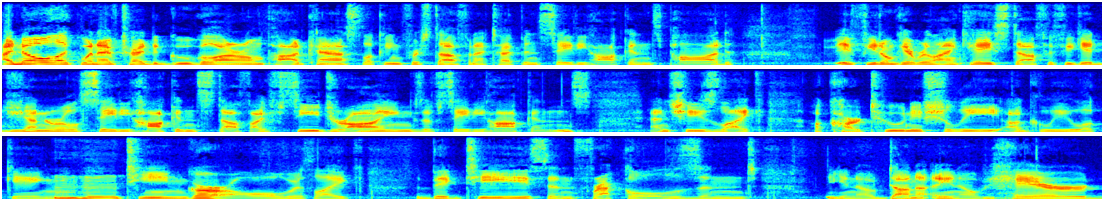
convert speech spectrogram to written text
I know, like, when I've tried to Google our own podcast looking for stuff and I type in Sadie Hawkins pod, if you don't get Relient K stuff, if you get general Sadie Hawkins stuff, I see drawings of Sadie Hawkins. And she's like a cartoonishly ugly looking mm-hmm. teen girl with like big teeth and freckles and, you know, done, you know, hair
